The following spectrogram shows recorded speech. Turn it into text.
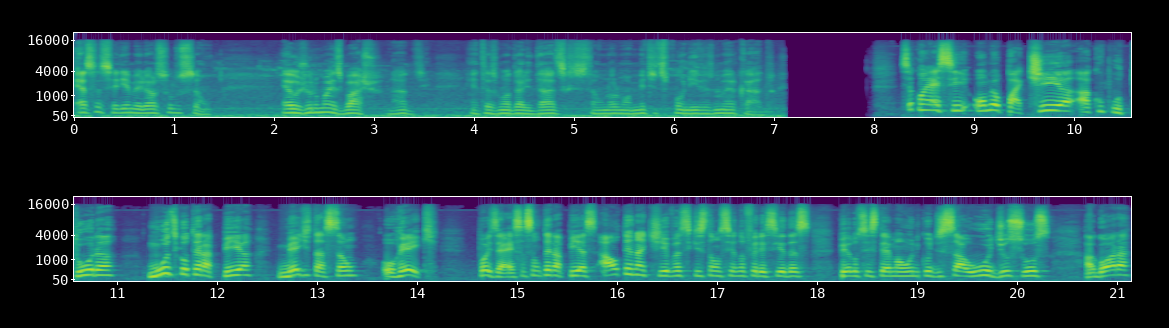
essa seria a melhor solução. É o juro mais baixo né, entre as modalidades que estão normalmente disponíveis no mercado. Você conhece homeopatia, acupuntura, musicoterapia, meditação ou reiki? Pois é, essas são terapias alternativas que estão sendo oferecidas pelo Sistema Único de Saúde, o SUS. Agora,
